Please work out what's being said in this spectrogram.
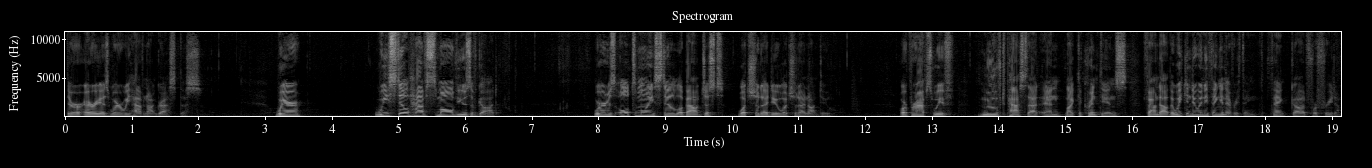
there are areas where we have not grasped this, where we still have small views of God, where it is ultimately still about just what should I do, what should I not do. Or perhaps we've moved past that and, like the Corinthians, found out that we can do anything and everything. Thank God for freedom.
